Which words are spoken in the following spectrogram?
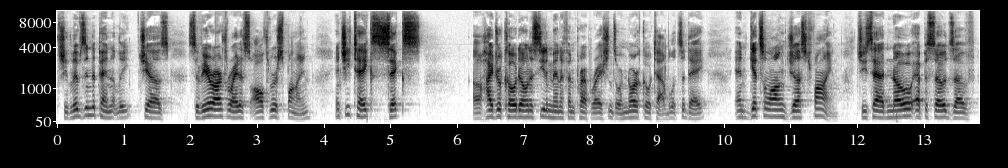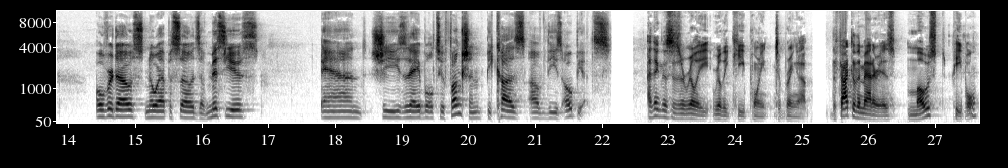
She lives independently. She has severe arthritis all through her spine, and she takes six uh, hydrocodone acetaminophen preparations or Norco tablets a day and gets along just fine. She's had no episodes of overdose, no episodes of misuse, and she's able to function because of these opiates. I think this is a really, really key point to bring up. The fact of the matter is, most people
